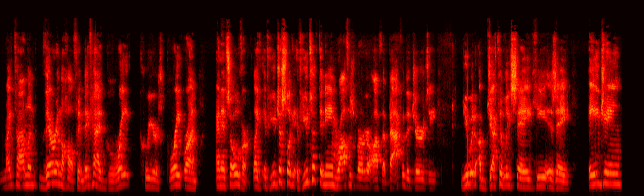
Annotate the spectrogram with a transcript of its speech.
Mike Tomlin, they're in the Hall of Fame. They've had great careers, great run, and it's over. Like if you just look, if you took the name Roethlisberger off the back of the jersey, you would objectively say he is a aging,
